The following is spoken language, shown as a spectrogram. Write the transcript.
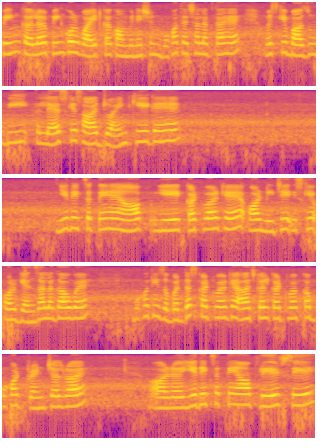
पिंक कलर पिंक और वाइट का कॉम्बिनेशन बहुत अच्छा लगता है। और इसके बाजू भी लेस के साथ ज्वाइंट किए गए हैं। ये देख सकते हैं आप ये कट वर्क है और नीचे इसके ऑर्गेन्जा लगा हुआ है। बहुत ही ज़बरदस्त कट वर्क है। आजकल कट वर्क का बहुत ट्रेंड चल रहा है। और ये देख सकते हैं आप प्लेट से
